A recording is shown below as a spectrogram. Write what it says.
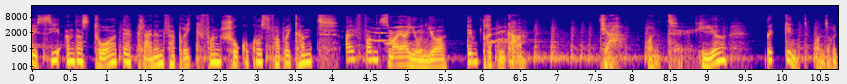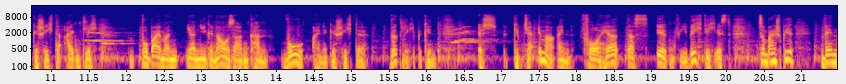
bis sie an das Tor der kleinen Fabrik von Schokokos-Fabrikant Alfons Meyer Junior dem Dritten kam. Tja, und hier beginnt unsere Geschichte eigentlich, wobei man ja nie genau sagen kann, wo eine Geschichte wirklich beginnt. Es gibt ja immer ein Vorher, das irgendwie wichtig ist. Zum Beispiel, wenn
